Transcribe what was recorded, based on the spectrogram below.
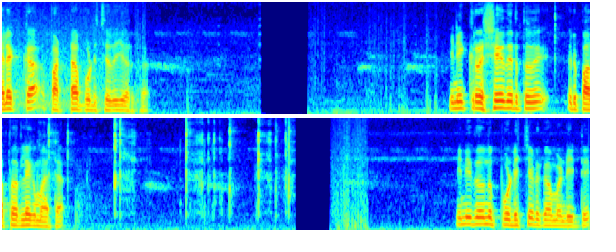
ഏലക്ക പട്ട പൊടിച്ചത് ചേർക്കുക ഇനി ക്രഷ് ചെയ്തെടുത്തത് ഒരു പാത്രത്തിലേക്ക് മാറ്റാം. ഇനി ഇതൊന്ന് പൊടിച്ചെടുക്കാൻ വേണ്ടിയിട്ട്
